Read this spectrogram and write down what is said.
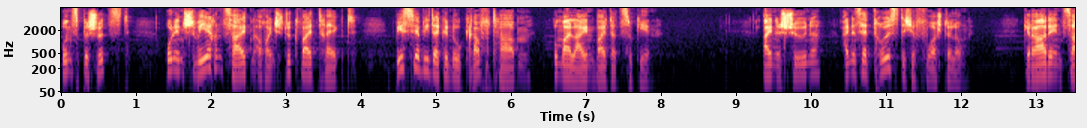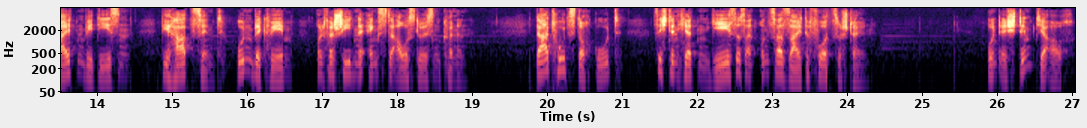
uns beschützt und in schweren Zeiten auch ein Stück weit trägt, bis wir wieder genug Kraft haben, um allein weiterzugehen. Eine schöne, eine sehr tröstliche Vorstellung, gerade in Zeiten wie diesen, die hart sind, unbequem und verschiedene Ängste auslösen können. Da tut's doch gut, sich den Hirten Jesus an unserer Seite vorzustellen. Und es stimmt ja auch.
